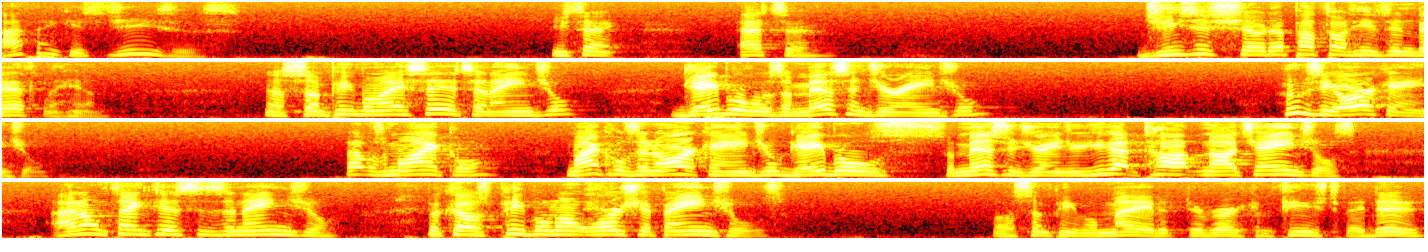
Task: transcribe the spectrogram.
I think it's Jesus. You think that's a Jesus showed up. I thought he was in Bethlehem. Now, some people may say it's an angel. Gabriel was a messenger angel. Who's the archangel? That was Michael. Michael's an archangel. Gabriel's a messenger angel. You got top notch angels. I don't think this is an angel because people don't worship angels. Well, some people may, but they're very confused if they do.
